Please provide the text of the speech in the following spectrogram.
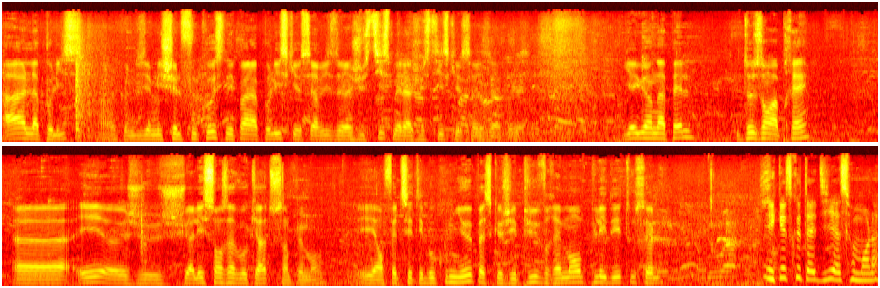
à la police. Hein, comme disait Michel Foucault, ce n'est pas la police qui est au service de la justice, mais la justice qui est au service de la police. Il y a eu un appel deux ans après, euh, et euh, je, suis allé sans avocat tout simplement. Et en fait c'était beaucoup mieux parce que j'ai pu vraiment plaider tout seul. Et qu'est-ce que tu as dit à ce moment-là?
